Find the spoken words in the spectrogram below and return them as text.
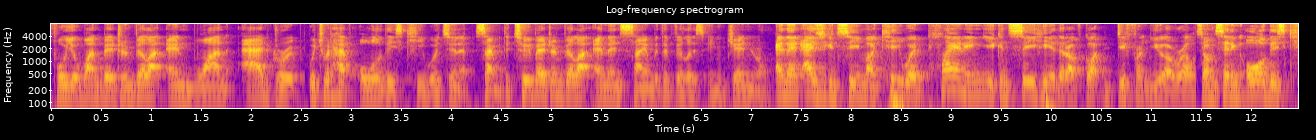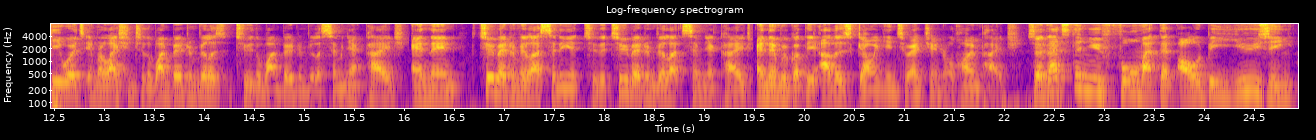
for your one bedroom villa and one ad group, which would have all of these keywords in it. Same with the two bedroom villa and then same with the villas in general. And then as you can see my keyword planning, you can see here that I've got different URLs. So I'm sending all of these keywords in relation to the one bedroom villas to the one bedroom villa Seminyak page. And then two bedroom villa, sending it to the two bedroom villa Seminyak page. And then we've got the others going into our general homepage. So that's the new format that I would be using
